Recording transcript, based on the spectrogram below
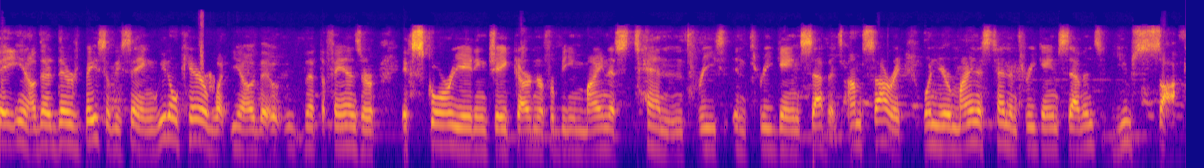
they you know they're they're basically saying we don't care what you know the, that the fans are excoriating Jake Gardiner for being minus ten in three in three game sevens. I'm sorry, when you're minus ten in three game sevens, you suck.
